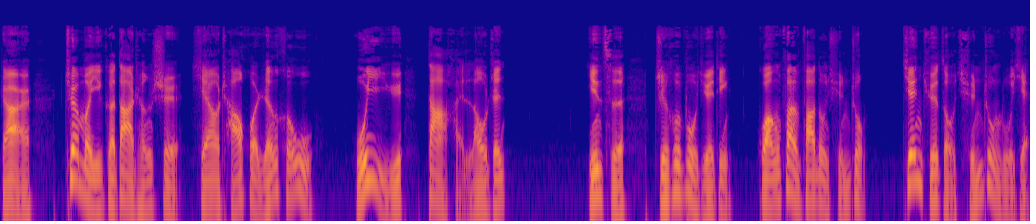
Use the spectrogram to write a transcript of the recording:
然而，这么一个大城市，想要查获人和物，无异于大海捞针。因此，指挥部决定广泛发动群众，坚决走群众路线。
